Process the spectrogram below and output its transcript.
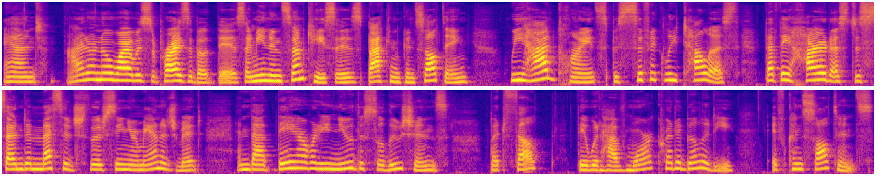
And I don't know why I was surprised about this. I mean, in some cases, back in consulting, we had clients specifically tell us that they hired us to send a message to their senior management and that they already knew the solutions, but felt they would have more credibility if consultants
